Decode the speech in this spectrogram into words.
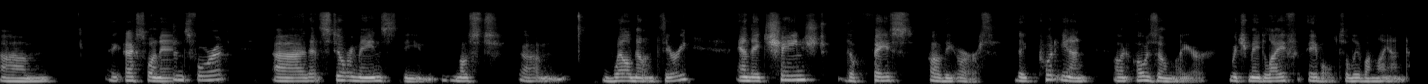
um, explanations for it. Uh, that still remains the most um, well-known theory. And they changed the face of the earth. They put in an ozone layer, which made life able to live on land.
